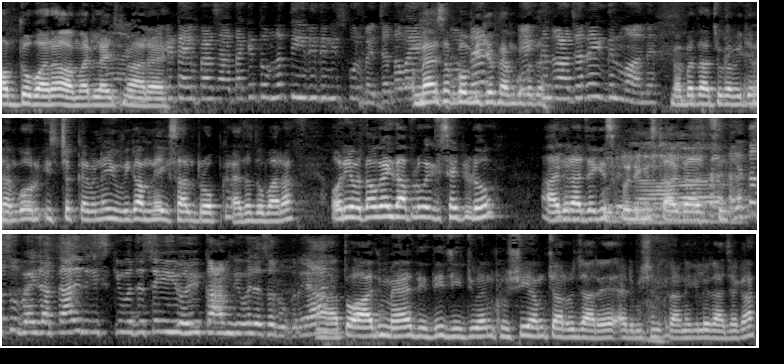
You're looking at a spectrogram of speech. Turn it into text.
अब दोबारा हमारी लाइफ में आ रहा है। टाइम पास आया था कि तुम ना तीन ही दिन स्कूल भेजा था वही मैं सबको वीके फैम को बता दिन राजा ने एक दिन माँ बता चुका वीके फैम को और इस चक्कर में ना यूवी का हमने एक साल ड्रॉप कराया था दोबारा। और ये बताओ गाइस आप लोग एक्साइटेड हो? आज राजा की स्कूलिंग स्टार्ट आज से। ये तो सुबह ही जाता है इसकी वजह से ही वही काम की वजह से रुक रहे हैं हाँ तो आज मैं दीदी जीजू एंड खुशी हम चारों जा रहे हैं एडमिशन कराने के लिए राजा का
